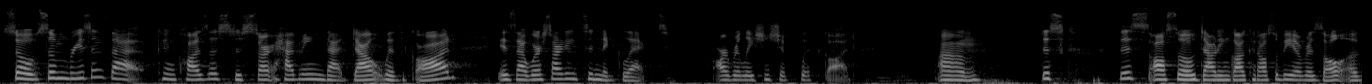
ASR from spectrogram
So, some reasons that can cause us to start having that doubt with God is that we're starting to neglect our relationship with God. Um, this, this also doubting God could also be a result of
